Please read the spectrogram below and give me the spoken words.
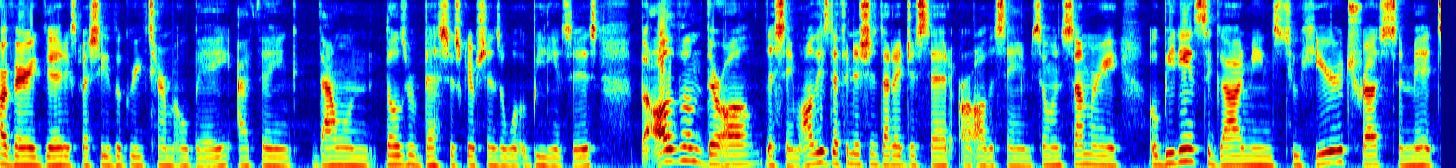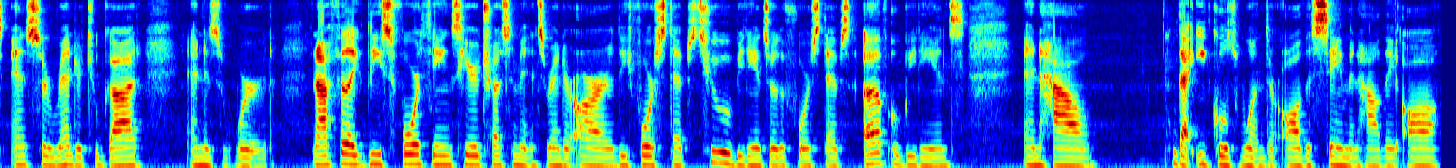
are very good, especially the Greek term obey. I think that one, those were best descriptions of what obedience is. But all of them, they're all the same. All these definitions that I just said are all the same. So, in summary, obedience to God means to hear, trust, submit, and surrender to God and His Word. And I feel like these four things here trust, submit, and surrender are the four steps to obedience or the four steps of obedience, and how that equals one. They're all the same and how they all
